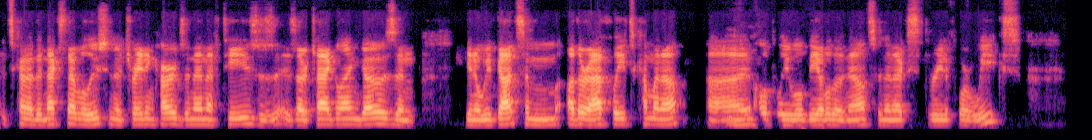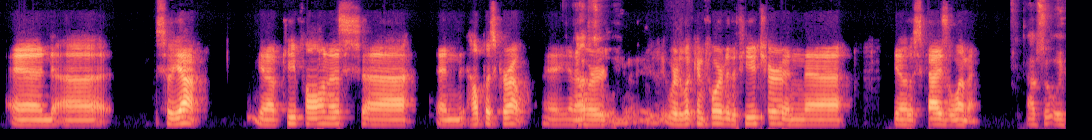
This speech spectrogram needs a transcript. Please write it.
it's kind of the next evolution of trading cards and nfts as, as our tagline goes. And you know we've got some other athletes coming up. Uh, mm-hmm. hopefully we'll be able to announce in the next three to four weeks. And uh, so yeah you know keep following us uh, and help us grow. Uh, you know, Absolutely. we're we're looking forward to the future, and uh, you know, the sky's the limit. Absolutely.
